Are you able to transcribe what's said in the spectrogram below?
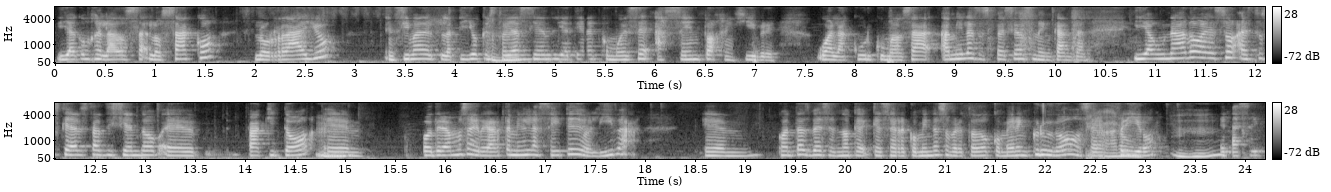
Y ya congelado lo saco, lo rayo encima del platillo que estoy haciendo y ya tiene como ese acento a jengibre o a la cúrcuma. O sea, a mí las especias me encantan. Y aunado a eso, a estos que ya estás diciendo, eh, Paquito, podríamos agregar también el aceite de oliva. Em, ¿Cuántas veces, no? Que, se recomienda sobre todo comer en crudo, o sea, en frío. El aceite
